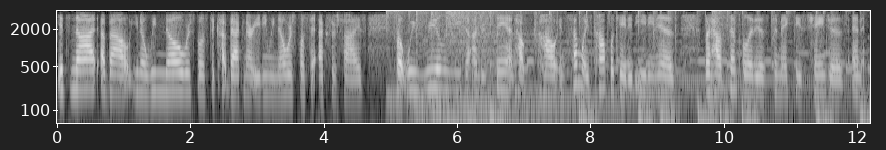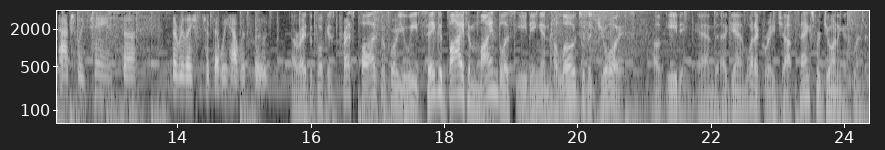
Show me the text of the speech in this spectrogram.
It's not about you know we know we're supposed to cut back in our eating. We know we're supposed to exercise. But we really need to understand how how in some ways complicated eating is but how simple it is to make these changes and actually change the the relationship that we have with food. All right, the book is Press Pause Before You Eat. Say goodbye to mindless eating and hello to the joys of eating. And again, what a great job. Thanks for joining us, Linda.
